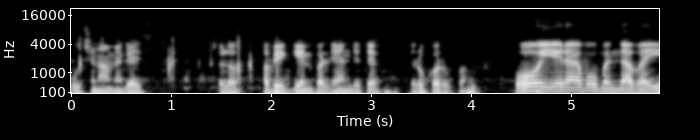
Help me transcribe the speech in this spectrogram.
कुछ नाम है गैस चलो अभी गेम पर ध्यान देते रुको रुको ओ ये रहा वो बंदा भाई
